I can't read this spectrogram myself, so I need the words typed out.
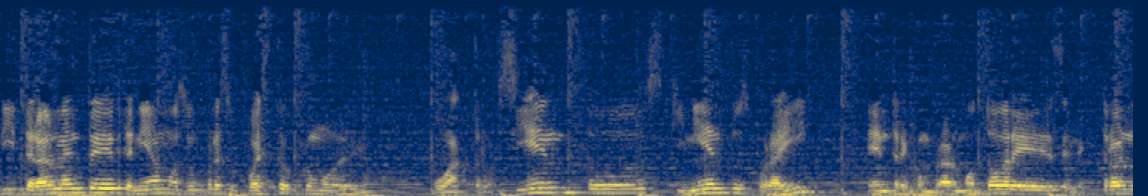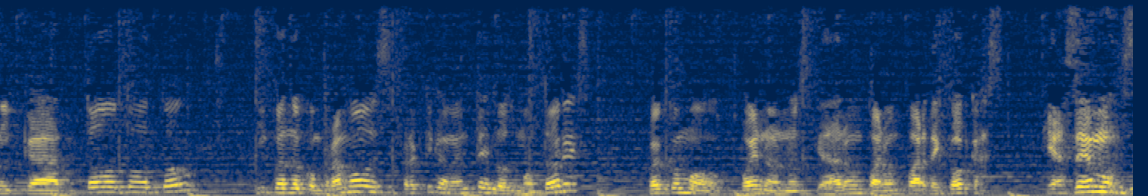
literalmente teníamos un presupuesto como de 400, 500 por ahí, entre comprar motores, electrónica, todo, todo, todo. Y cuando compramos prácticamente los motores, fue como, bueno, nos quedaron para un par de cocas. ¿qué hacemos?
